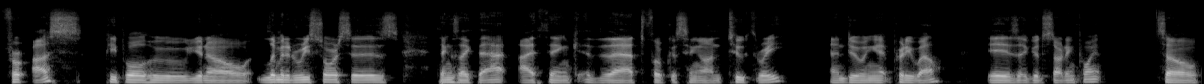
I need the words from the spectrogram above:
For us, people who, you know, limited resources, things like that, I think that focusing on two, three and doing it pretty well is a good starting point. So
